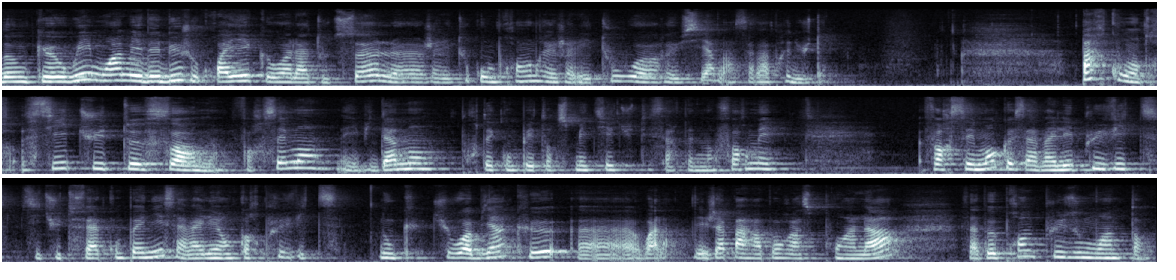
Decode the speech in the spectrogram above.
Donc euh, oui, moi, mes débuts, je croyais que voilà, toute seule, j'allais tout comprendre et j'allais tout réussir. Bah, ça m'a pris du temps. Par contre, si tu te formes, forcément, évidemment, pour tes compétences métiers, tu t'es certainement formé, forcément que ça va aller plus vite. Si tu te fais accompagner, ça va aller encore plus vite. Donc tu vois bien que, euh, voilà, déjà par rapport à ce point-là, ça peut prendre plus ou moins de temps.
